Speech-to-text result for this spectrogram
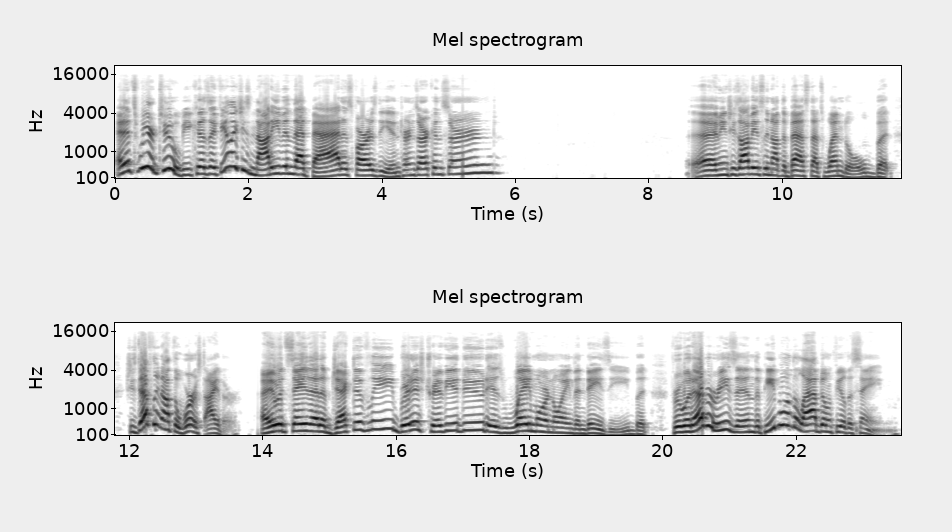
And it's weird too, because I feel like she's not even that bad as far as the interns are concerned. I mean, she's obviously not the best, that's Wendell, but she's definitely not the worst either. I would say that objectively, British Trivia Dude is way more annoying than Daisy, but for whatever reason, the people in the lab don't feel the same.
